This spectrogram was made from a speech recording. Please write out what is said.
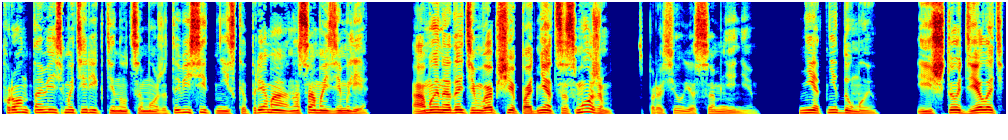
«Фронт на весь материк тянуться может и висит низко, прямо на самой земле. «А мы над этим вообще подняться сможем?» — спросил я с сомнением. «Нет, не думаю». «И что делать?»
